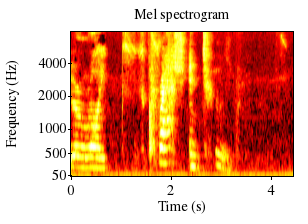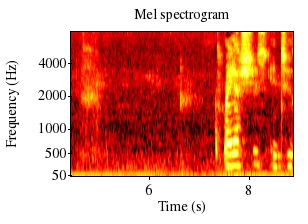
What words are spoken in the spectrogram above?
asteroids crash into crashes into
